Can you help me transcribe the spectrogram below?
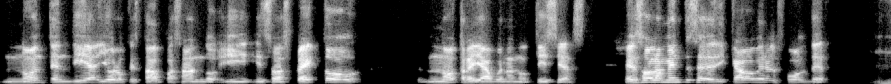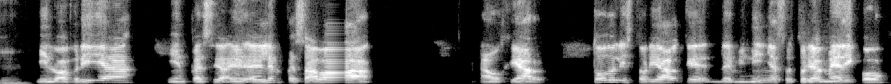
no entendía yo lo que estaba pasando y, y su aspecto no traía buenas noticias. Él solamente se dedicaba a ver el folder uh -huh. y lo abría y empecé, él empezaba a, ojear todo el historial que de mi niña, su historial médico,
